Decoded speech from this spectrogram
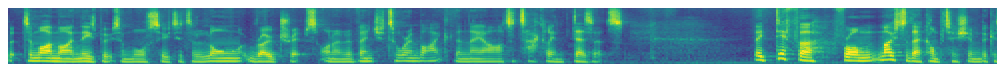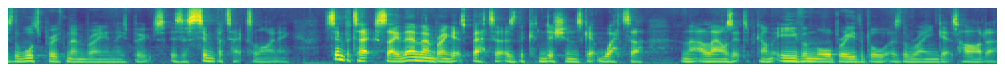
but to my mind, these boots are more suited to long road trips on an adventure touring bike than they are to tackling deserts. They differ from most of their competition because the waterproof membrane in these boots is a Sympatex lining. Sympatex say their membrane gets better as the conditions get wetter and that allows it to become even more breathable as the rain gets harder.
